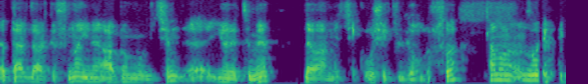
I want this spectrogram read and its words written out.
e, perde arkasından yine Abramovich'in e, yönetimi devam edecek o şekilde olursa. Ama zayıf bir.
